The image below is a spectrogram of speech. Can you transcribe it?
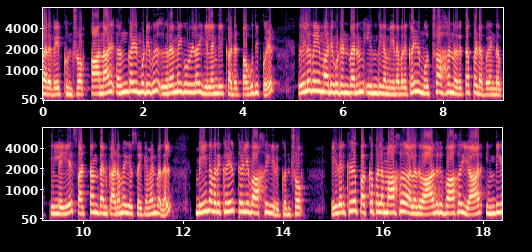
வரவேற்கின்றோம். ஆனால் எங்கள் முடிவு இறமையுள்ள இலங்கை கடற்பகுதிக்குள் இழுவை மடிவுடன் வரும் இந்திய மீனவர்கள் முற்றாக நிறுத்தப்பட வேண்டும். இல்லையே சட்டம் தன் கடமையை செய்யும் என்பதில் மீனவர்கள் தெளிவாக இருக்கின்றோம். இதற்கு பக்கபலமாக அல்லது ஆதரவாக யார் இந்திய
